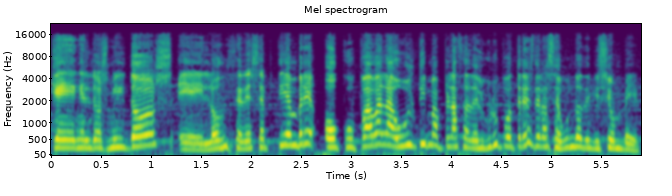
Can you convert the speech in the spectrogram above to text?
que en el 2002, el 11 de septiembre, ocupaba la última plaza del grupo 3 de la segunda división B.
